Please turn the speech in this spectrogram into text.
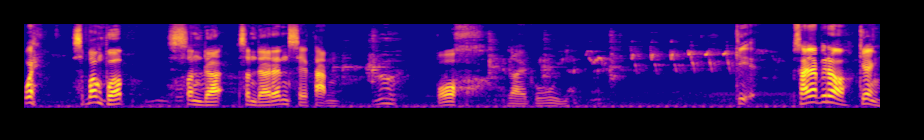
weh SpongeBob senda sendaren setan. Loh, oh lah kuwi. Ki sayap piro geng?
